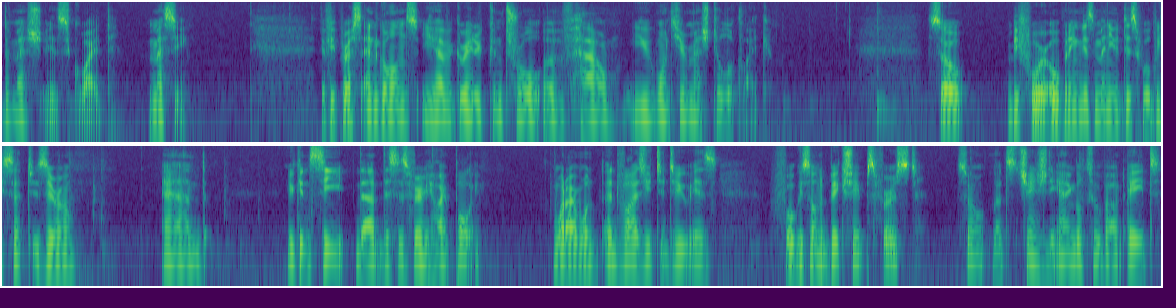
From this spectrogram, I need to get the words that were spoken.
the mesh is quite messy. If you press n-gons, you have a greater control of how you want your mesh to look like. So before opening this menu, this will be set to zero. And you can see that this is very high poly. What I would advise you to do is focus on the big shapes first. So let's change the angle to about 8.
